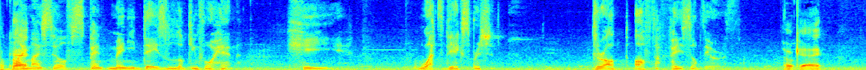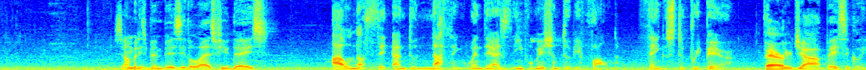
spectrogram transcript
Okay. I myself spent many days looking for him. He... What's the expression? Dropped off the face of the earth. Okay. Somebody's been busy the last few days. I will not sit and do nothing when there is information to be found. Things to prepare. Fair. Your job, basically.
